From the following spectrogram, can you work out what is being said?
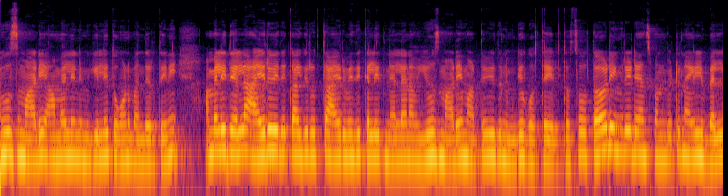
ಯೂಸ್ ಮಾಡಿ ಆಮೇಲೆ ನಿಮಗೆ ಇಲ್ಲಿ ತೊಗೊಂಡು ಬಂದಿರ್ತೀನಿ. ಆಮೇಲೆ ಇದೆಲ್ಲ ಆಯುರ್ವೇದಿಕ್ ಆಗಿರುತ್ತೆ ಆಯುರ್ವೇದಿಕಲ್ಲಿ ಇದನ್ನೆಲ್ಲ ನಾವು ಯೂಸ್ ಮಾಡೇ ಮಾಡ್ತೀವಿ. ಇದು ನಿಮಗೆ ಗೊತ್ತೇ ಇರುತ್ತೆ. ಸೊ ತರ್ಡ್ ಇಂಗ್ರೀಡಿಯೆಂಟ್ಸ್ ಬಂದುಬಿಟ್ಟು ನಾ ಇಲ್ಲಿ ಬೆಲ್ಲ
